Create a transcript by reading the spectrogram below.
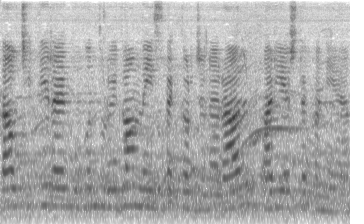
dau citire cuvântului doamnei inspector general Maria Ștefănie.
